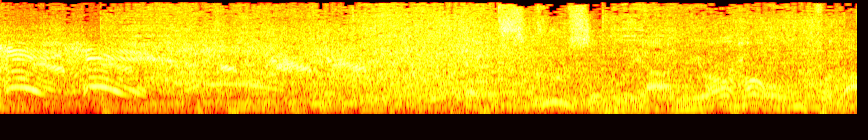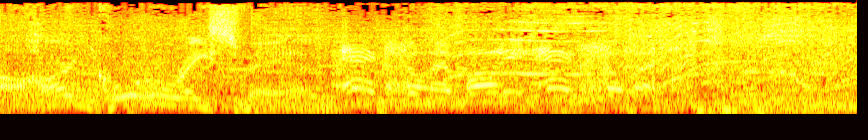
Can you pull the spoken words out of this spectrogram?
dig, dig. Exclusively on your home for the hardcore race fan. Excellent, buddy, excellent.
